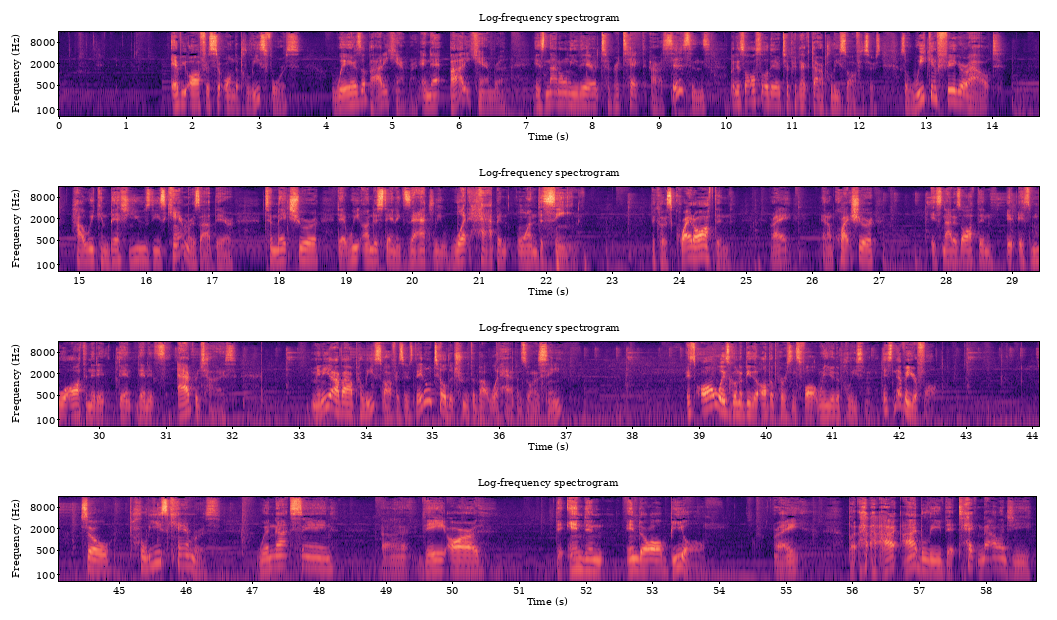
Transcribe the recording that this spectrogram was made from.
every officer on the police force wears a body camera, and that body camera is not only there to protect our citizens, but it's also there to protect our police officers. So we can figure out how we can best use these cameras out there to make sure that we understand exactly what happened on the scene. Because quite often, right, and I'm quite sure it's not as often, it's more often than, than, than it's advertised. Many of our police officers, they don't tell the truth about what happens on a scene. It's always going to be the other person's fault when you're the policeman. It's never your fault. So, police cameras we're not saying uh, they are the end and end all be all, right? But I, I believe that technology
